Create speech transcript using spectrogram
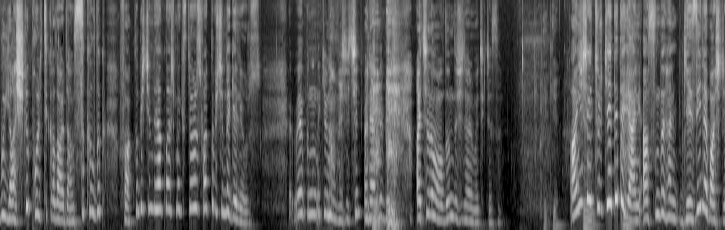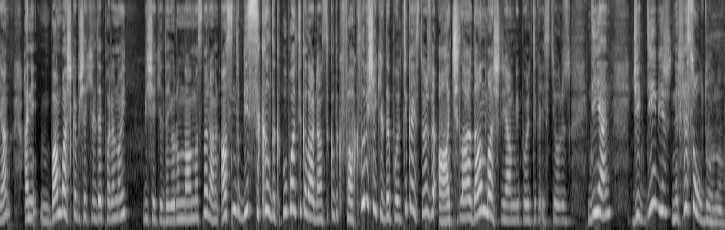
bu yaşlı politikalardan sıkıldık. Farklı biçimde yaklaşmak istiyoruz, farklı biçimde geliyoruz. Ve bunun 2015 için önemli bir açılım olduğunu düşünüyorum açıkçası. Peki. Aynı şey Şimdi... şey Türkiye'de de yani aslında hani geziyle başlayan hani bambaşka bir şekilde paranoik bir şekilde yorumlanmasına rağmen aslında biz sıkıldık. Bu politikalardan sıkıldık. Farklı bir şekilde politika istiyoruz ve ağaçlardan başlayan bir politika istiyoruz diyen ciddi bir nefes olduğunu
